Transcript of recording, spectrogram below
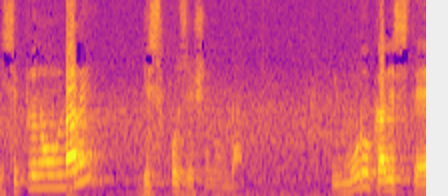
డిసిప్లిన్ ఉండాలి డిస్పోజిషన్ ఉండాలి. ఈ మూడు కలిస్తే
